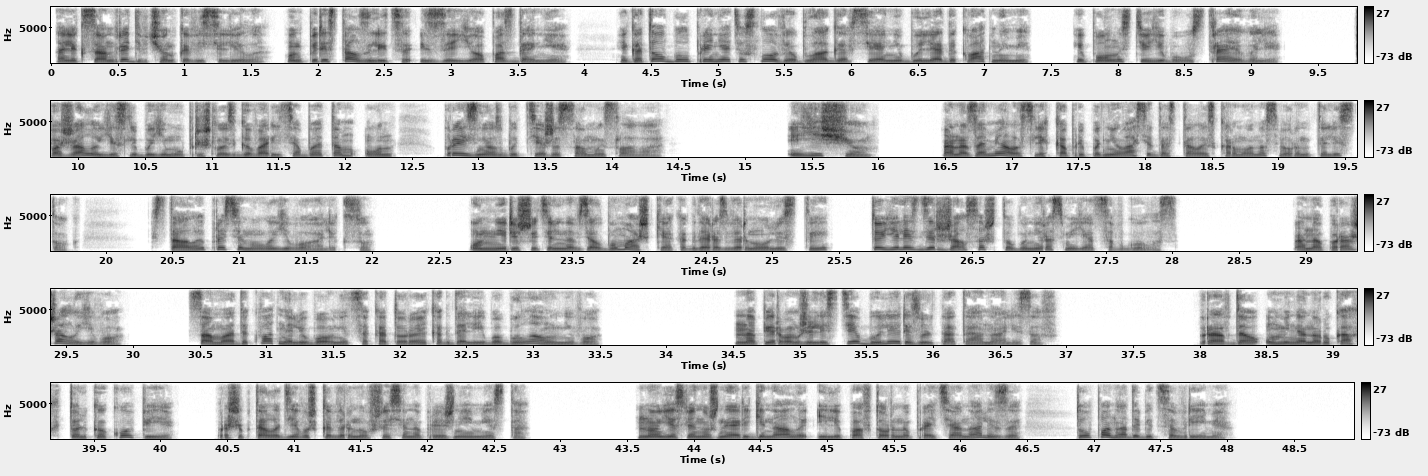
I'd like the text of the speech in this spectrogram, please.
Александра девчонка веселила. Он перестал злиться из-за ее опоздания и готов был принять условия, благо все они были адекватными и полностью его устраивали. Пожалуй, если бы ему пришлось говорить об этом, он произнес бы те же самые слова. И еще. Она замялась, слегка приподнялась и достала из кармана свернутый листок. Встала и протянула его Алексу. Он нерешительно взял бумажки, а когда развернул листы, то еле сдержался, чтобы не рассмеяться в голос. Она поражала его. Самая адекватная любовница, которая когда-либо была у него. На первом же листе были результаты анализов. «Правда, у меня на руках только копии», прошептала девушка, вернувшаяся на прежнее место. «Но если нужны оригиналы или повторно пройти анализы, то понадобится время».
